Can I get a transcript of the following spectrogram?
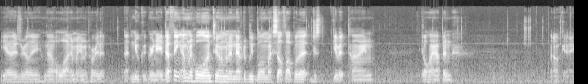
Yeah, there's really not a lot in my inventory that that Nuka grenade. That thing I'm going to hold on to and I'm going to inevitably blow myself up with it. Just give it time. It'll happen. Okay,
